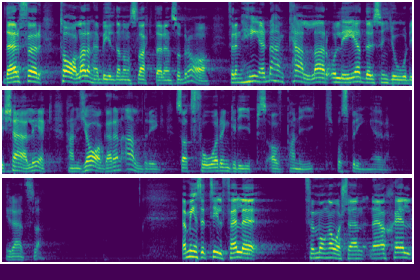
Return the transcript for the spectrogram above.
Därför talar den här bilden om slaktaren så bra. För en herde han kallar och leder sin jord i kärlek, han jagar den aldrig så att fåren grips av panik och springer i rädsla. Jag minns ett tillfälle för många år sedan när jag själv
